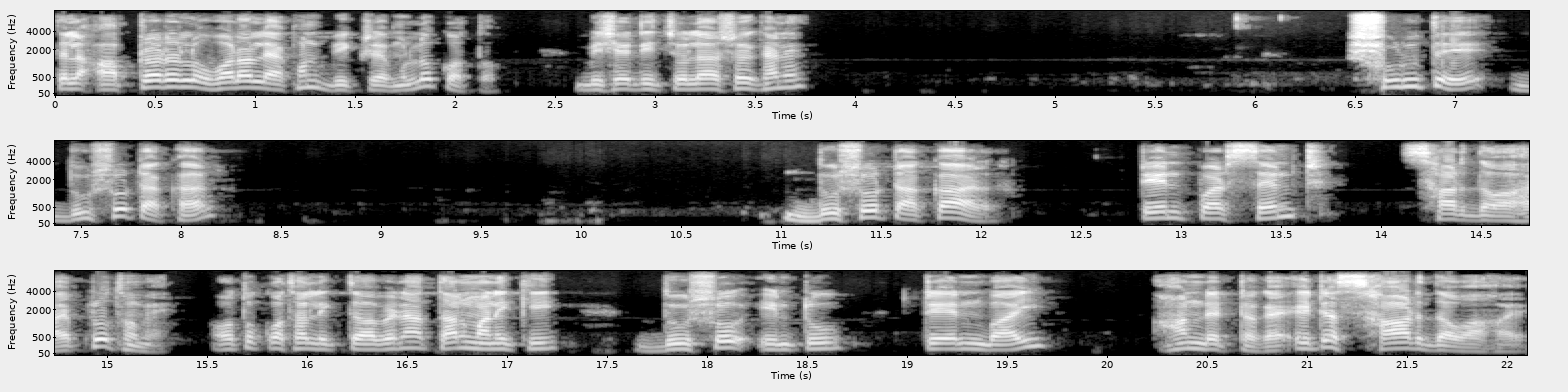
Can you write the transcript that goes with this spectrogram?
তাহলে আফটার অল ওভারঅল এখন বিক্রয় মূল্য কত? বিষয়টি চলে আসো এখানে। শুরুতে দুশো টাকার দুশো টাকার টেন পার্সেন্ট ছাড় দেওয়া হয় প্রথমে। অত কথা লিখতে হবে না, তার মানে কি? দুশো ইন্টু টেন বাই হান্ড্রেড টাকা। এটা ছাড় দেওয়া হয়।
